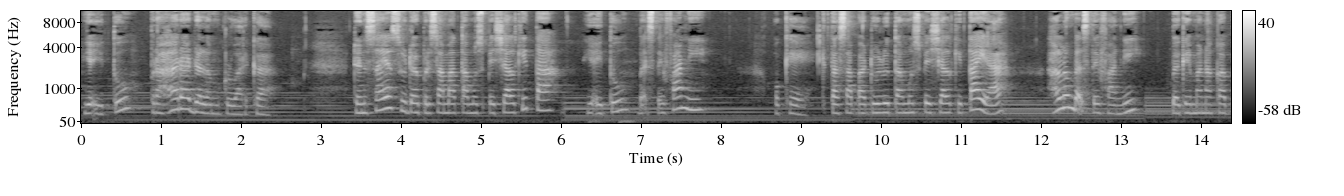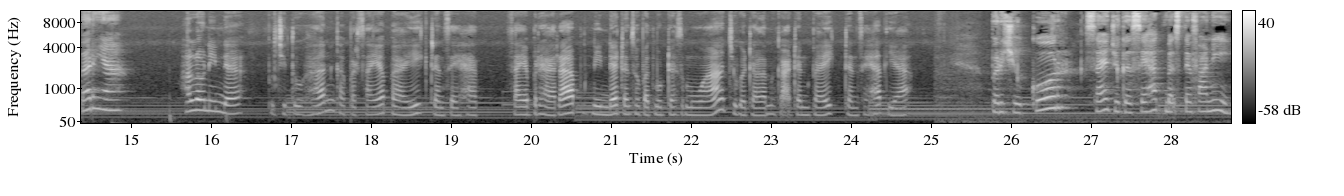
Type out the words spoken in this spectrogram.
yaitu prahara dalam keluarga. Dan saya sudah bersama tamu spesial kita, yaitu Mbak Stefani. Oke, kita sapa dulu tamu spesial kita ya. Halo Mbak Stefani, Bagaimana kabarnya? Halo Ninda, puji Tuhan kabar saya baik dan sehat. Saya berharap Ninda dan sobat muda semua juga dalam keadaan baik dan sehat ya. Bersyukur saya juga sehat Mbak Stefani.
